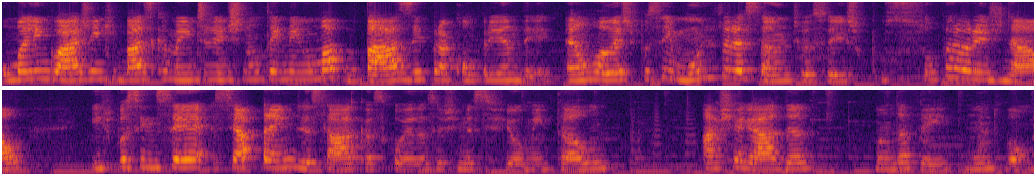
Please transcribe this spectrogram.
uma linguagem que basicamente a gente não tem nenhuma base para compreender. É um rolê, tipo assim, muito interessante, sei, tipo, super original. E, tipo assim, você aprende, saca, as coisas assistindo esse filme. Então, A Chegada, manda ver, muito bom.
